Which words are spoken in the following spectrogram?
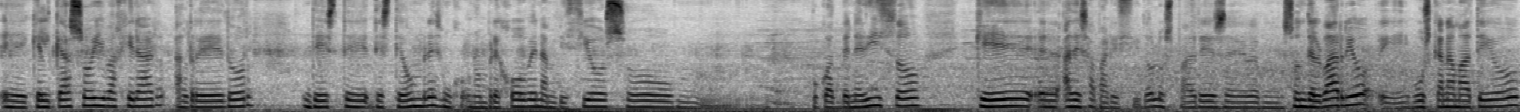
eh, que el caso iba a girar alrededor de este, de este hombre, un, un hombre joven, ambicioso, un poco advenedizo, que eh, ha desaparecido. Los padres eh, son del barrio y buscan a Mateo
